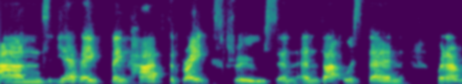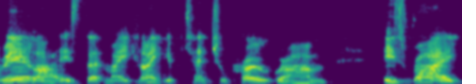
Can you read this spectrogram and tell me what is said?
and yeah they've they've had the breakthroughs and and that was then when i realized that my ignite your potential program is right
